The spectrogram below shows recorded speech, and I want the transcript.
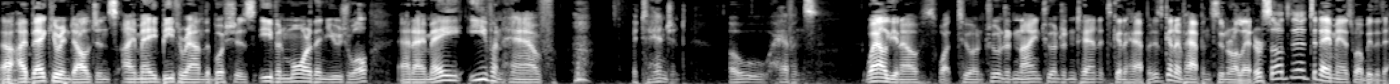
Uh, I beg your indulgence. I may beat around the bushes even more than usual, and I may even have a tangent. Oh heavens! Well, you know, it's what, 200, 209, 210, it's going to happen. It's going to happen sooner or later, so today may as well be the day.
